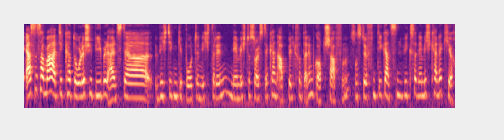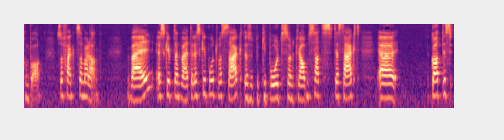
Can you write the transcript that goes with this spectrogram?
erstens einmal hat die katholische Bibel eins der wichtigen Gebote nicht drin, nämlich du sollst dir kein Abbild von deinem Gott schaffen, sonst dürfen die ganzen Wichser nämlich keine Kirchen bauen. So fängt es einmal an. Weil es gibt ein weiteres Gebot, was sagt, also Gebot, so ein Glaubenssatz, der sagt, äh, Gott ist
